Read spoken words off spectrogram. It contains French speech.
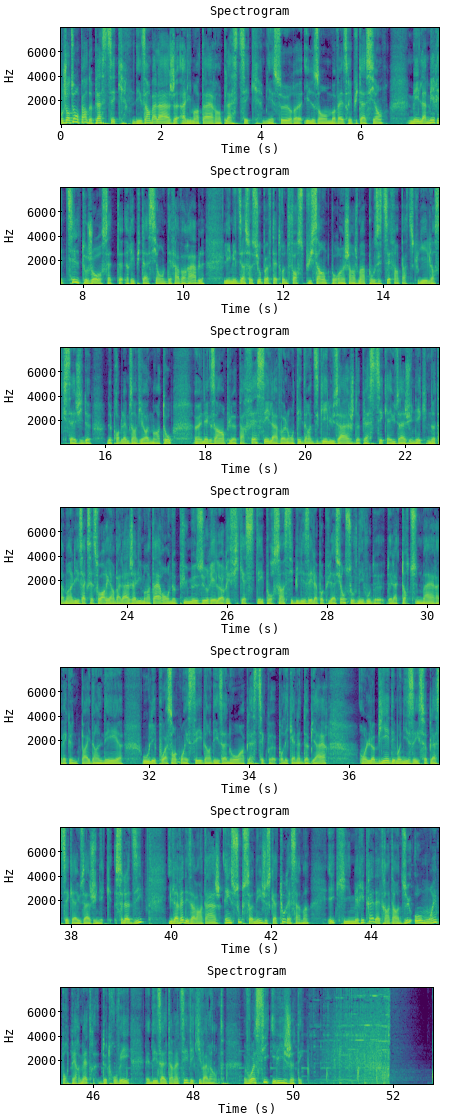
Aujourd'hui, on parle de plastique, des emballages alimentaires en plastique. Bien sûr, euh, ils ont mauvaise réputation, mais la méritent-ils toujours cette réputation défavorable? Les médias sociaux peuvent être une force puissante pour un changement positif, en particulier lorsqu'il s'agit de, problèmes environnementaux. Un exemple parfait, c'est la volonté d'endiguer l'usage de plastique à usage unique, notamment les accessoires et emballages alimentaires. On a pu mesurer leur efficacité pour sensibiliser la population. Souvenez-vous de, la tortue mer avec une paille dans le nez euh, ou les poissons coincés dans des anneaux en plastique euh, pour les canettes de bière. On l'a bien démonisé, ce plastique à usage unique. Cela dit, il avait des avantages insoupçonnés jusqu'à tout récemment et qui mériteraient d'être entendus au moins pour permettre de trouver des alternatives équivalentes. Voici Il y jeté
